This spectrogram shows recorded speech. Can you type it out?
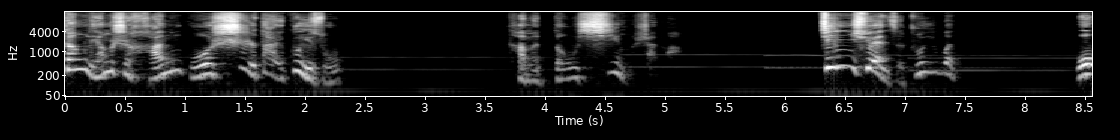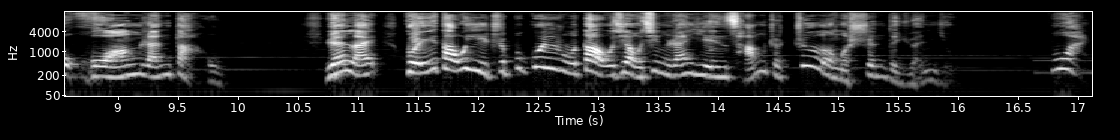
张良是韩国世代贵族，他们都姓什么？金炫子追问。我恍然大悟，原来鬼道一直不归入道教，竟然隐藏着这么深的缘由。怪，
